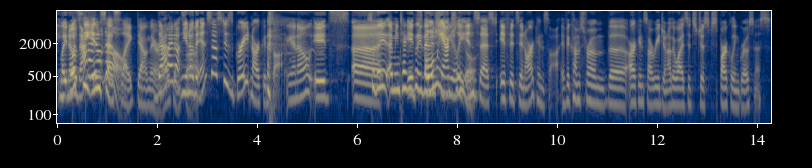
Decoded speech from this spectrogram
you like know, what's the I incest like down there? That I don't. You know, the incest is great in Arkansas. you know, it's uh, So they I mean technically it's it only be actually incest if it's in Arkansas. If it comes from the Arkansas region, otherwise it's just sparkling grossness.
